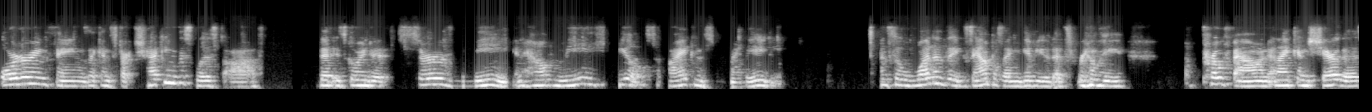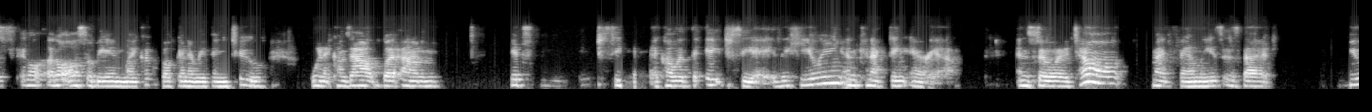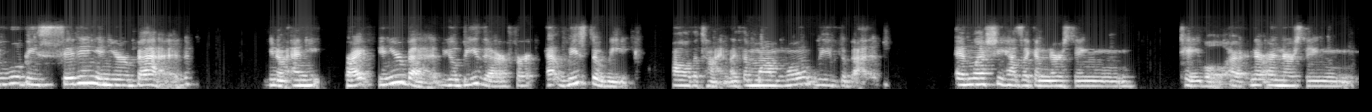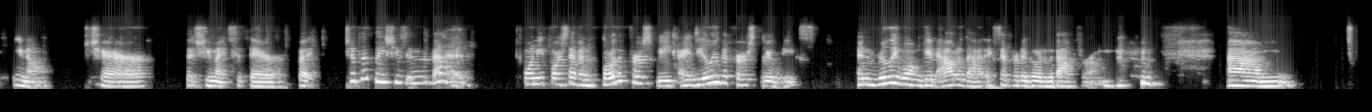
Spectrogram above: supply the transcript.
ordering things. I can start checking this list off that is going to serve me and help me heal so I can serve my baby. And so, one of the examples I can give you that's really profound, and I can share this, it'll, it'll also be in my cookbook and everything too when it comes out, but um, it's HCA. I call it the HCA, the Healing and Connecting Area. And so, what I tell my families is that you will be sitting in your bed, you know, and right in your bed, you'll be there for at least a week all the time. Like the mom won't leave the bed unless she has like a nursing table or, a nursing, you know, chair that she might sit there. But typically she's in the bed 24 7 for the first week, ideally the first three weeks, and really won't get out of that except for to go to the bathroom. um,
